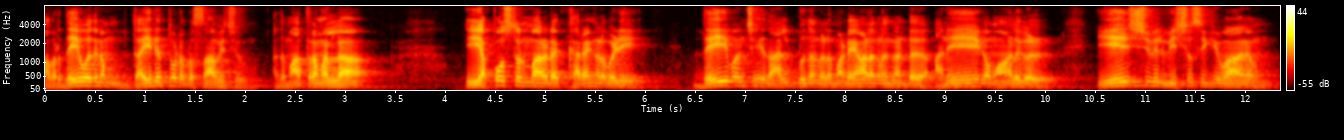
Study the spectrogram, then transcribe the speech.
അവർ ദൈവവചനം ധൈര്യത്തോടെ പ്രസ്താവിച്ചു. അതുമാത്രമല്ല ഈ അപ്പോസ്റ്റന്മാരുടെ കരങ്ങൾ വഴി ദൈവം ചെയ്ത അത്ഭുതങ്ങളും അടയാളങ്ങളും കണ്ട് അനേകം ആളുകൾ യേശുവിൽ വിശ്വസിക്കുവാനും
